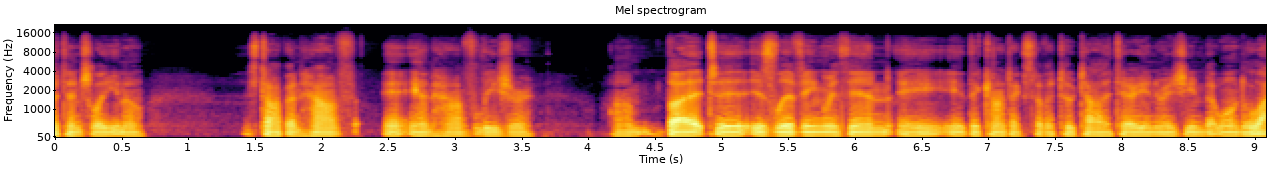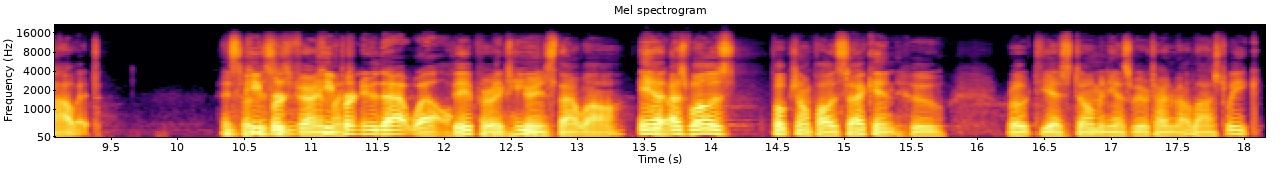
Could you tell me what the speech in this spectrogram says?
potentially, you know, stop and have and have leisure, um, but uh, is living within a the context of a totalitarian regime that won't allow it. And so Pieper, this is very Pieper much knew that well. I Pieper mean, he- experienced that well, and Yep. as well as Pope John Paul II, who wrote Dies Domini, as we were talking about last week,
